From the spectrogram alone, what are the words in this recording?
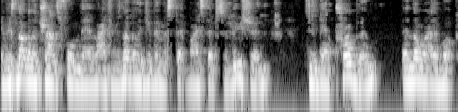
If it's not going to transform their life, if it's not going to give them a step by step solution to their problem, then don't write a book.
